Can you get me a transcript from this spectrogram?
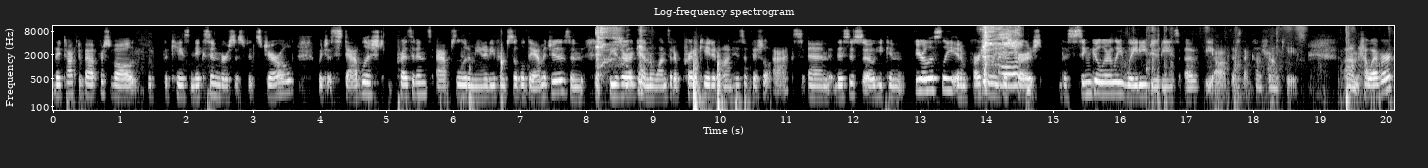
They talked about, first of all, the, the case Nixon versus Fitzgerald, which established president's absolute immunity from civil damages. And these are, again, the ones that are predicated on his official acts. And this is so he can fearlessly and impartially discharge the singularly weighty duties of the office. That comes from the case. Um, however,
